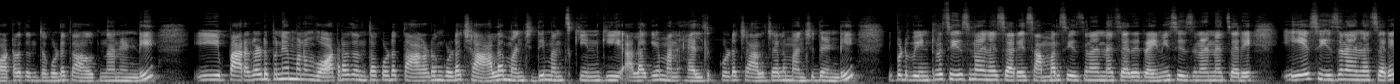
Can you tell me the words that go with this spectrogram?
వాటర్ అదంతా కూడా తాగుతున్నానండి. ఈ పరగడుపునే మనం వాటర్ అదంతా కూడా తాగడం కూడా చాలా మంచిది. మన స్కిన్కి అలాగే మన హెల్త్కి కూడా చాలా చాలా మంచిదండి. ఇప్పుడు వింటర్ సీజన్ అయినా సరే సమ్మర్ సీజన్ అయినా సరే రైనీ సీజన్ అయినా సరే ఏ సీజన్ అయినా సరే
